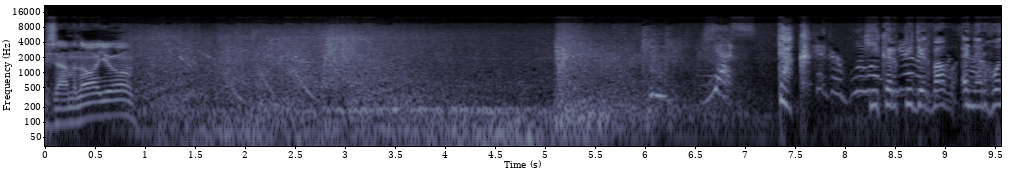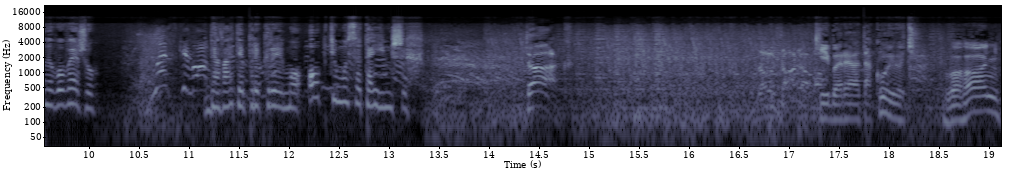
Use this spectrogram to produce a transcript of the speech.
За мною. Так, кікер підірвав енергонову вежу. Давайте прикриємо Оптімуса та інших. Так. Кібери атакують. Вогонь.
